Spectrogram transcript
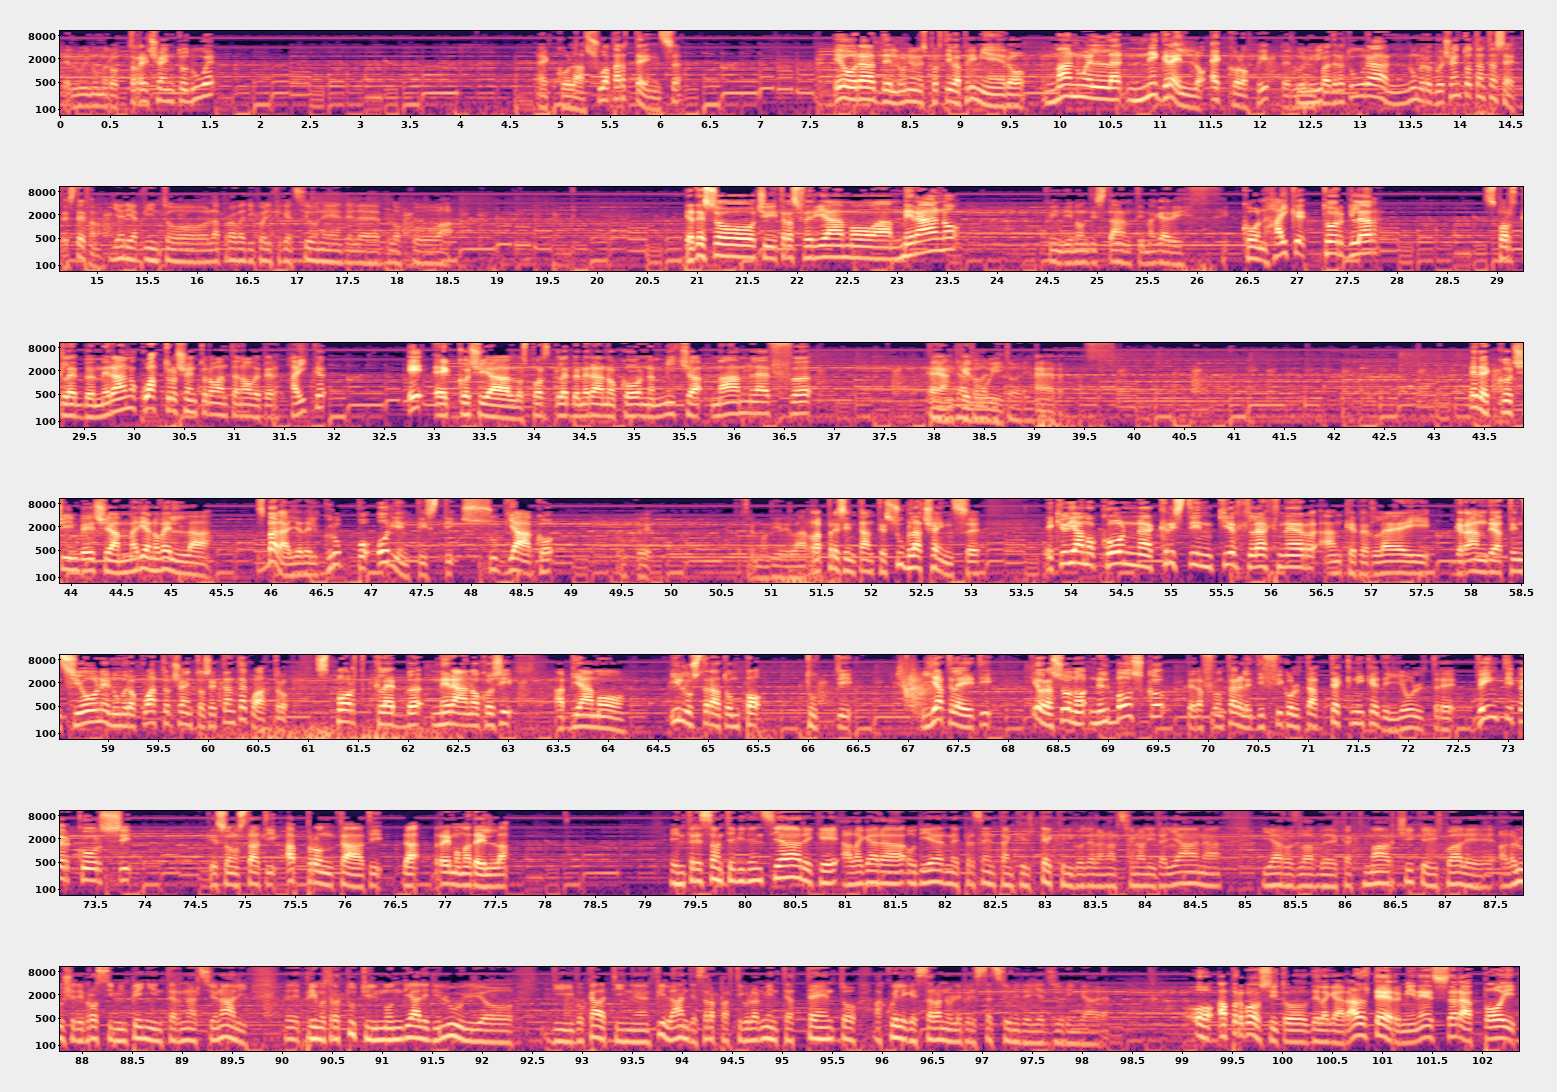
per lui numero 302. Ecco la sua partenza. E ora dell'Unione Sportiva Primiero, Manuel Negrello. Eccolo qui per l'inquadratura numero 287. Stefano. Ieri ha vinto la prova di qualificazione del blocco A. E adesso ci trasferiamo a Merano, quindi non distanti magari, con Heike Torgler, Sports Club Merano, 499 per Heike. E eccoci allo Sports Club Merano con Micia Mamlef. E anche lui. Eh. Ed eccoci invece a Maria Novella Sbaraglia del gruppo Orientisti Subiaco. Dunque potremmo dire la rappresentante sublacense E chiudiamo con Christine Kirchlechner, anche per lei grande attenzione, numero 474, Sport Club Merano. Così abbiamo illustrato un po' tutti gli atleti che ora sono nel bosco per affrontare le difficoltà tecniche degli oltre 20 percorsi che sono stati approntati da Remo Madella. È interessante evidenziare che alla gara odierna è presente anche il tecnico della nazionale italiana Jaroslav Kakmarcik, il quale alla luce dei prossimi impegni internazionali, eh, primo tra tutti il mondiale di luglio di Vocati in Finlandia, sarà particolarmente attento a quelle che saranno le prestazioni degli azzurri in gara. Oh, a proposito della gara, al termine sarà poi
